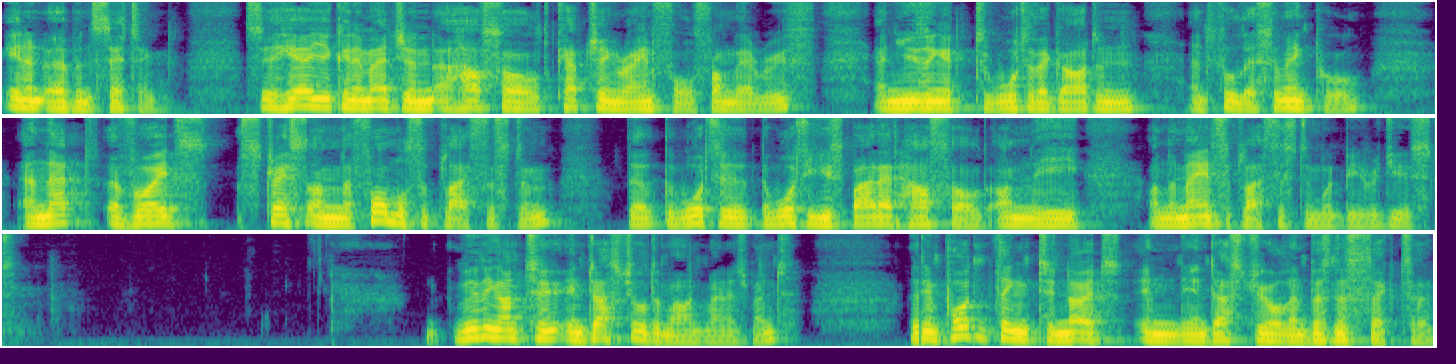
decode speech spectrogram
in an urban setting. So here you can imagine a household capturing rainfall from their roof and using it to water their garden and fill their swimming pool. And that avoids stress on the formal supply system. The, the, water, the water use by that household on the, on the main supply system would be reduced. Moving on to industrial demand management, the important thing to note in the industrial and business sector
